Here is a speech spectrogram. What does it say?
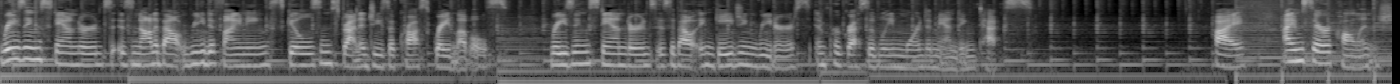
Raising standards is not about redefining skills and strategies across grade levels. Raising standards is about engaging readers in progressively more demanding texts. Hi, I'm Sarah Collinge,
